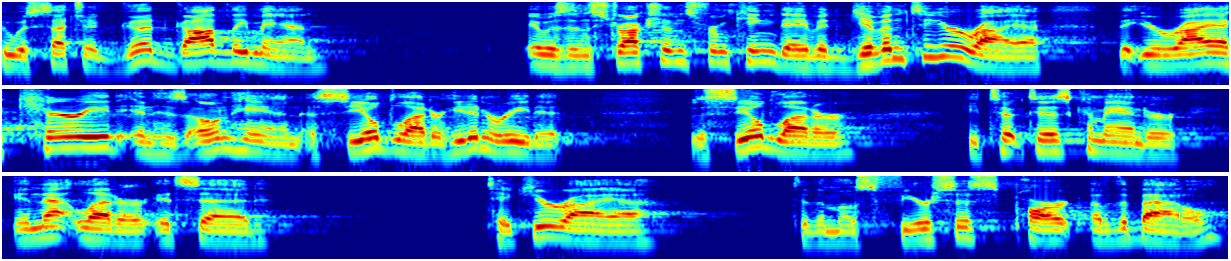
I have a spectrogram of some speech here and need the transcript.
who was such a good, godly man it was instructions from King David given to Uriah that Uriah carried in his own hand a sealed letter. He didn't read it, it was a sealed letter he took to his commander. In that letter, it said, Take Uriah to the most fiercest part of the battle,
